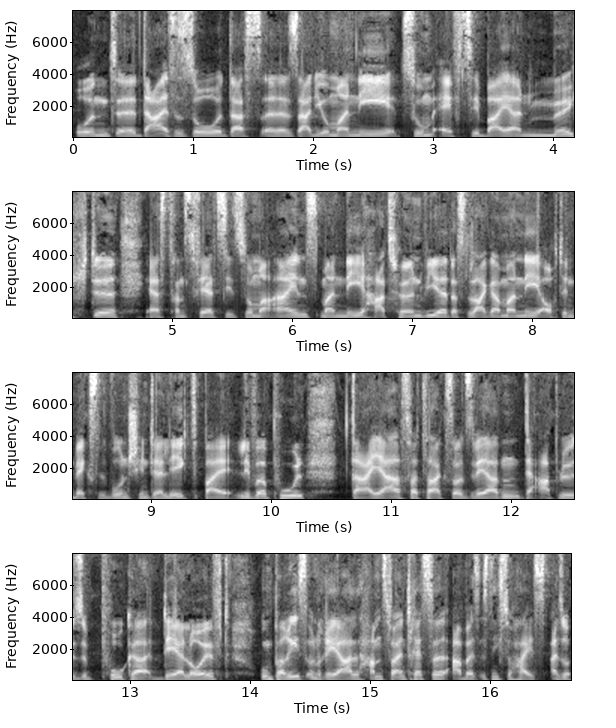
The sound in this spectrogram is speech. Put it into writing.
Und äh, da ist es so, dass äh, Sadio Mané zum FC Bayern möchte. Er ist Transferziel Nummer eins. Mané hat, hören wir, das Lager Mané auch den Wechselwunsch hinterlegt bei Liverpool. Drei Jahresvertrag soll es werden. Der Ablöse-Poker, der läuft. Und Paris und Real haben zwar Interesse, aber es ist nicht so heiß. Also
